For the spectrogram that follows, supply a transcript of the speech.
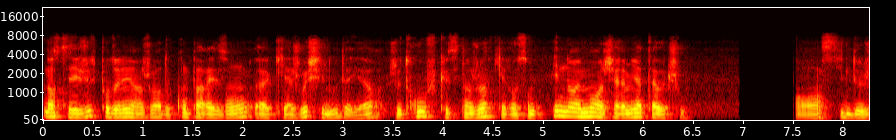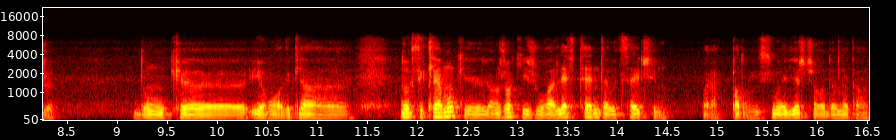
Non, c'était juste pour donner un joueur de comparaison euh, qui a joué chez nous d'ailleurs. Je trouve que c'est un joueur qui ressemble énormément à Jeremia Taochu en style de jeu. Donc, euh, avec la, donc c'est clairement un joueur qui jouera left-hand outside chez nous. Voilà, pardon, excuse-moi Elia, je te redonne la parole.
